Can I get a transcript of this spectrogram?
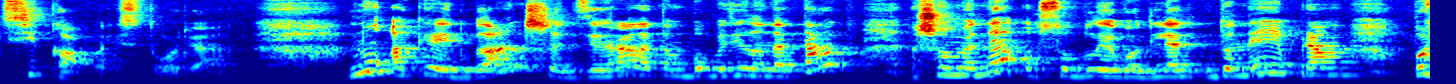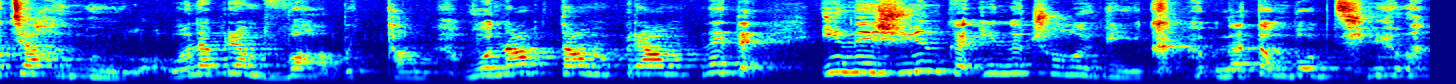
Цікава історія. Ну, а Кейт Бланшет зіграла там Боба Ділана так, що мене особливо для, до неї прям потягнуло. Вона прям вабить там. Вона там прям, знаєте, і не жінка, і не чоловік. Вона там Боб Ділан.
